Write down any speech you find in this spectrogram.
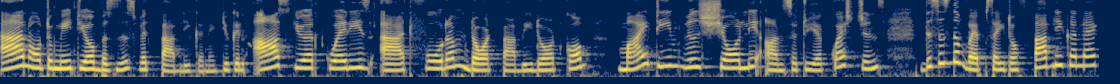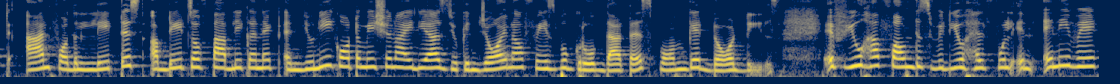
and automate your business with Pabbly Connect. You can ask your queries at forum.pabbly.com my team will surely answer to your questions. This is the website of Pabbly Connect and for the latest updates of Pabbly Connect and unique automation ideas, you can join our Facebook group that is formget.deals. If you have found this video helpful in any way,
